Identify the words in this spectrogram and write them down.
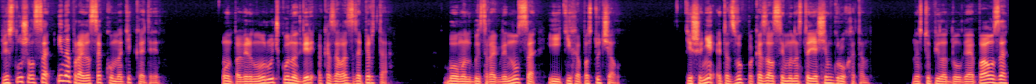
прислушался и направился к комнате Кэтрин. Он повернул ручку, но дверь оказалась заперта. Боуман быстро оглянулся и тихо постучал. В тишине этот звук показался ему настоящим грохотом. Наступила долгая пауза,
